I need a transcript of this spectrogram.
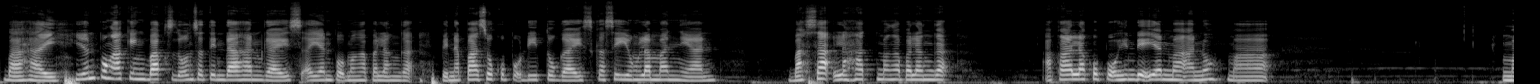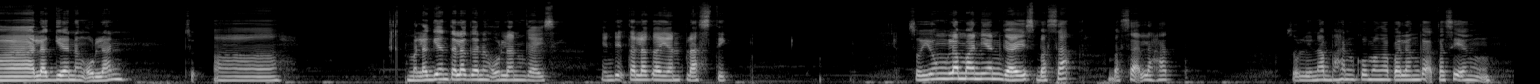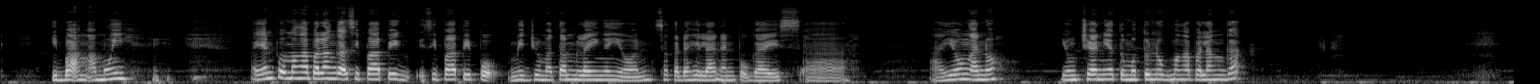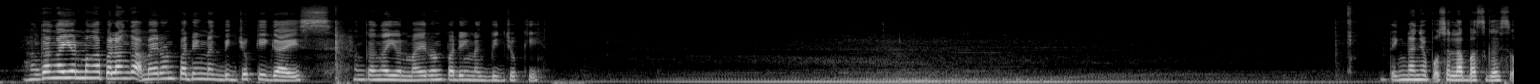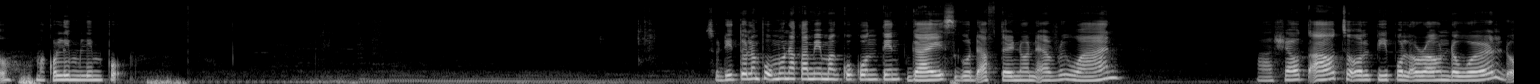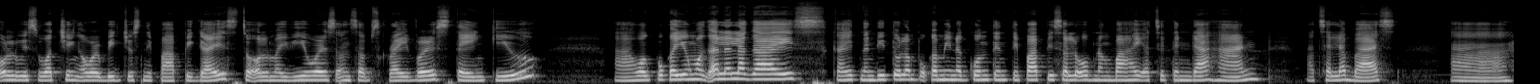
bahay. Yun pong aking box doon sa tindahan guys. Ayan po mga palangga. Pinapasok ko po dito guys kasi yung laman yan basa lahat mga palangga. Akala ko po hindi yan maano, ma malagyan ng ulan. Ah, malagyan talaga ng ulan guys. Hindi talaga yan plastic. So yung laman yan guys, basa. Basa lahat. So, linabhan ko mga palangga kasi ang iba ang amoy. Ayan po mga palangga, si Papi, si Papi po, medyo matamlay ngayon sa kadahilanan po guys. ah ah, yung ano, yung tiyan niya tumutunog mga palangga. Hanggang ngayon mga palangga, mayroon pa ding nag-video key guys. Hanggang ngayon, mayroon pa ding nag-video Tingnan nyo po sa labas guys, oh. Makulimlim po. So, dito lang po muna kami magko-content guys. Good afternoon everyone. Uh, shout out to all people around the world always watching our videos ni Papi guys. To all my viewers and subscribers, thank you. Uh, huwag po kayong mag-alala guys. Kahit nandito lang po kami nag-content ni Papi sa loob ng bahay at sa tindahan at sa labas, ah,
